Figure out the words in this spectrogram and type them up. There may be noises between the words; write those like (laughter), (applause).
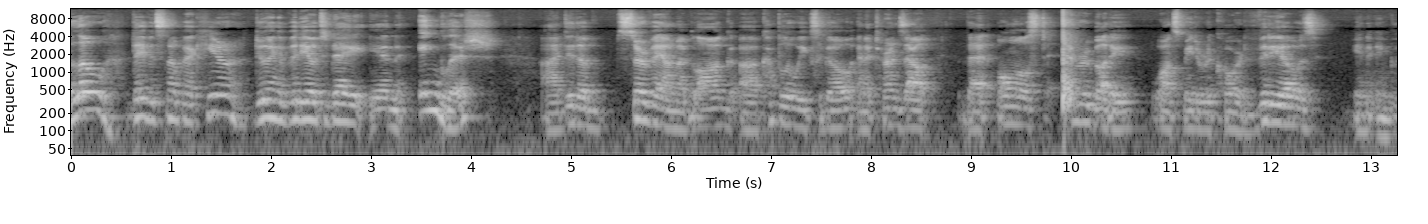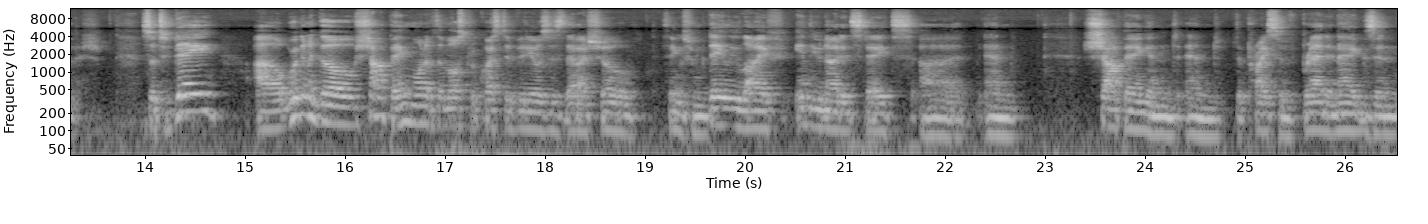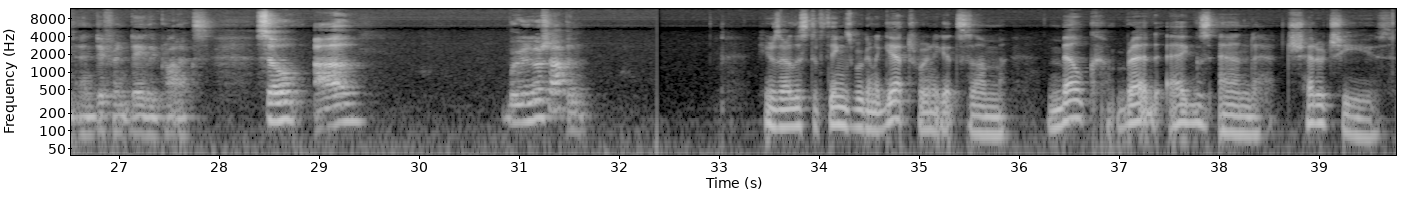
Hello, David Snopek here, doing a video today in English. I did a survey on my blog a couple of weeks ago and it turns out that almost everybody wants me to record videos in English. So today uh, we're gonna go shopping. One of the most requested videos is that I show things from daily life in the United States uh, and shopping and, and the price of bread and eggs and, and different daily products. So, uh, we're gonna go shopping. Here's our list of things we're gonna get. We're gonna get some milk, bread, eggs, and cheddar cheese.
